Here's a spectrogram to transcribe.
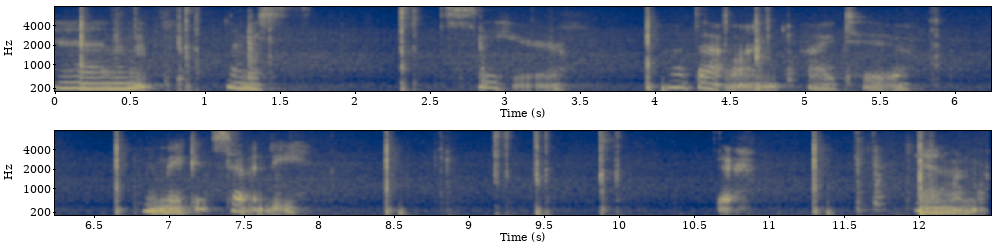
And let me see here. Not that one, I2. Let me make it 70. There. And one more.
